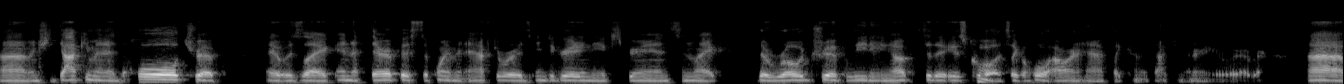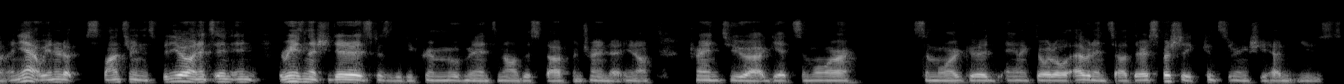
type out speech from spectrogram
Um, and she documented the whole trip. It was like in a therapist appointment afterwards, integrating the experience and like the road trip leading up to the, it was cool. It's like a whole hour and a half, like kind of documentary or whatever. Um, and yeah, we ended up sponsoring this video and it's in, and the reason that she did it is because of the decrim movement and all this stuff and trying to, you know, trying to uh, get some more, some more good anecdotal evidence out there, especially considering she hadn't used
